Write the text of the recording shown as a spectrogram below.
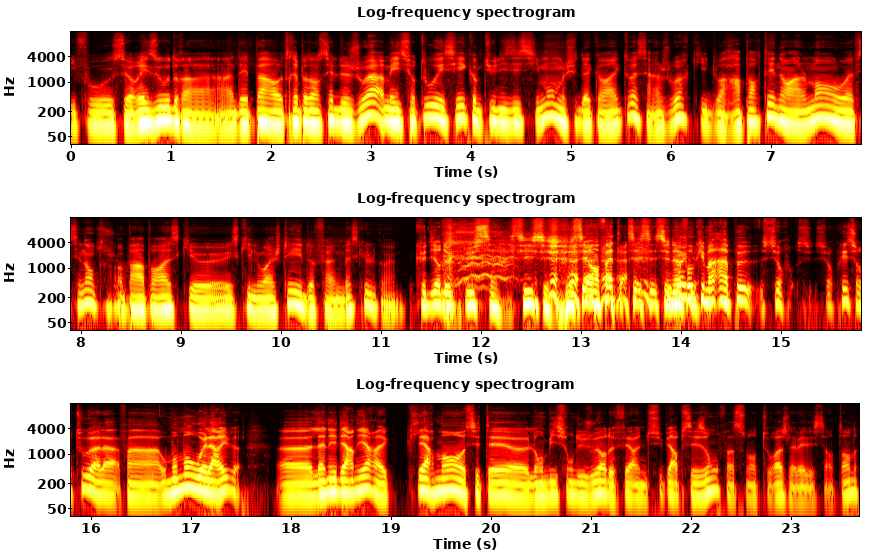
il faut se résoudre à un départ très potentiel de joueurs, mais surtout essayer, comme tu disais Simon, moi je suis d'accord avec toi, c'est un joueur qui doit rapporter normalement au FC Nantes. Par rapport à ce qu'ils euh, ce qu'ils l'ont acheté, il doit faire une bascule quand même. Que dire de plus? Si, en fait, c'est- une info qui m'a un peu sur- surpris, surtout à la, enfin, au moment où elle arrive. Euh, L'année dernière, clairement, c'était euh, l'ambition du joueur de faire une superbe saison. Enfin, son entourage l'avait laissé entendre.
